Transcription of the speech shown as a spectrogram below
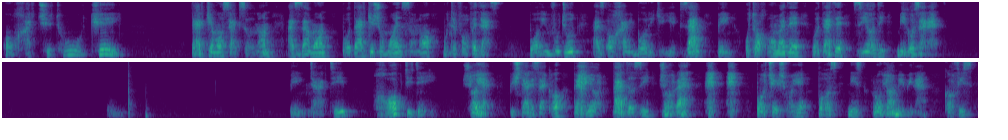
آخر چطور؟ کی؟ درک ما سگسانان از زمان با درک شما انسان متفاوت است. با این وجود از آخرین باری که یک زن به این اتاق آمده مدت زیادی میگذرد. به این ترتیب خواب دیده ای. شاید بیشتر سگها به خیال پردازی شورن با چشمای باز نیز رویا می‌بینن. کافیست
